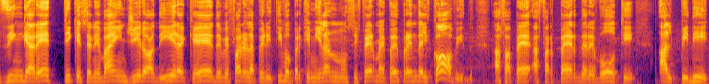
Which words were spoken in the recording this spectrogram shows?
Zingaretti che se ne va in giro a dire che deve fare l'aperitivo perché Milano non si ferma e poi prende il Covid a, fa pe- a far perdere voti al PD.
